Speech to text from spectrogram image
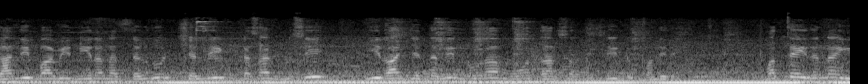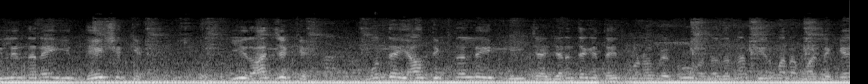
ಗಾಂಧಿ ಬಾವಿ ನೀರನ್ನು ತೆಗೆದು ಚೆಲ್ಲಿ ಕಸ ಗುಡಿಸಿ ಈ ರಾಜ್ಯದಲ್ಲಿ ನೂರ ಮೂವತ್ತಾರು ಸಾವಿರ ಸೀಟು ಬಂದಿದೆ. ಮತ್ತೆ ಇದನ್ನು ಇಲ್ಲಿಂದನೇ ಈ ದೇಶಕ್ಕೆ ಈ ರಾಜ್ಯಕ್ಕೆ ಮುಂದೆ ಯಾವ ದಿಕ್ಕಿನಲ್ಲಿ ಈ ಜ- ಜನತೆಗೆ ತೆಗೆದುಕೊಂಡು ಹೋಗಬೇಕು ಅನ್ನೋದನ್ನ ತೀರ್ಮಾನ ಮಾಡಲಿಕ್ಕೆ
